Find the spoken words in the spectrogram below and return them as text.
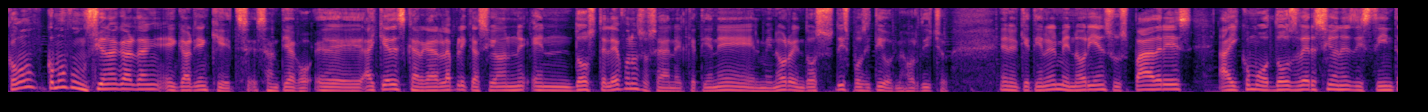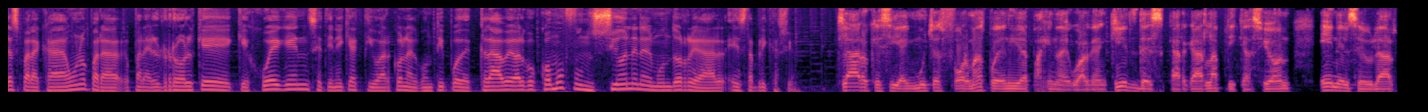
¿Cómo, ¿Cómo, funciona Guardian, eh, Guardian Kids, eh, Santiago? Eh, hay que descargar la aplicación en dos teléfonos, o sea, en el que tiene el menor, en dos dispositivos, mejor dicho, en el que tiene el menor y en sus padres. Hay como dos versiones distintas para cada uno, para, para el rol que, que jueguen. Se tiene que activar con algún tipo de clave o algo. ¿Cómo funciona en el mundo real esta aplicación? Claro que sí, hay muchas formas. Pueden ir a la página de Guardian Kids, descargar la aplicación en el celular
